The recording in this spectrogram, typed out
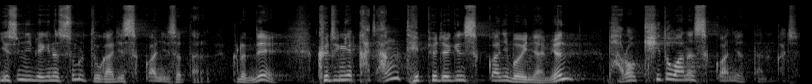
예수님에게는 22가지 습관이 있었다는 거예요. 그런데 그 중에 가장 대표적인 습관이 뭐였냐면 바로 기도하는 습관이었다는 거죠.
